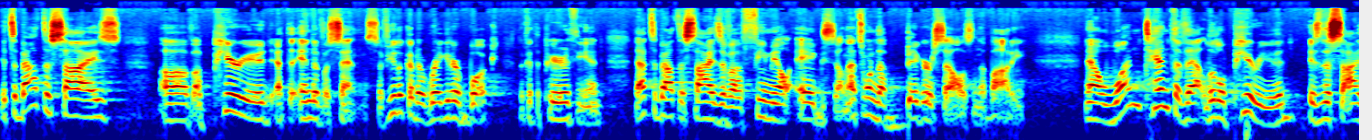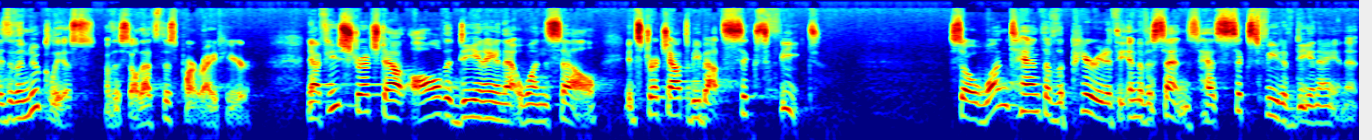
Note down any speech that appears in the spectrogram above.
it's about the size of a period at the end of a sentence. So if you look at a regular book, look at the period at the end, that's about the size of a female egg cell. And that's one of the bigger cells in the body. Now, one tenth of that little period is the size of the nucleus of the cell. That's this part right here. Now, if you stretched out all the DNA in that one cell, it'd stretch out to be about six feet. So, one tenth of the period at the end of a sentence has six feet of DNA in it.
